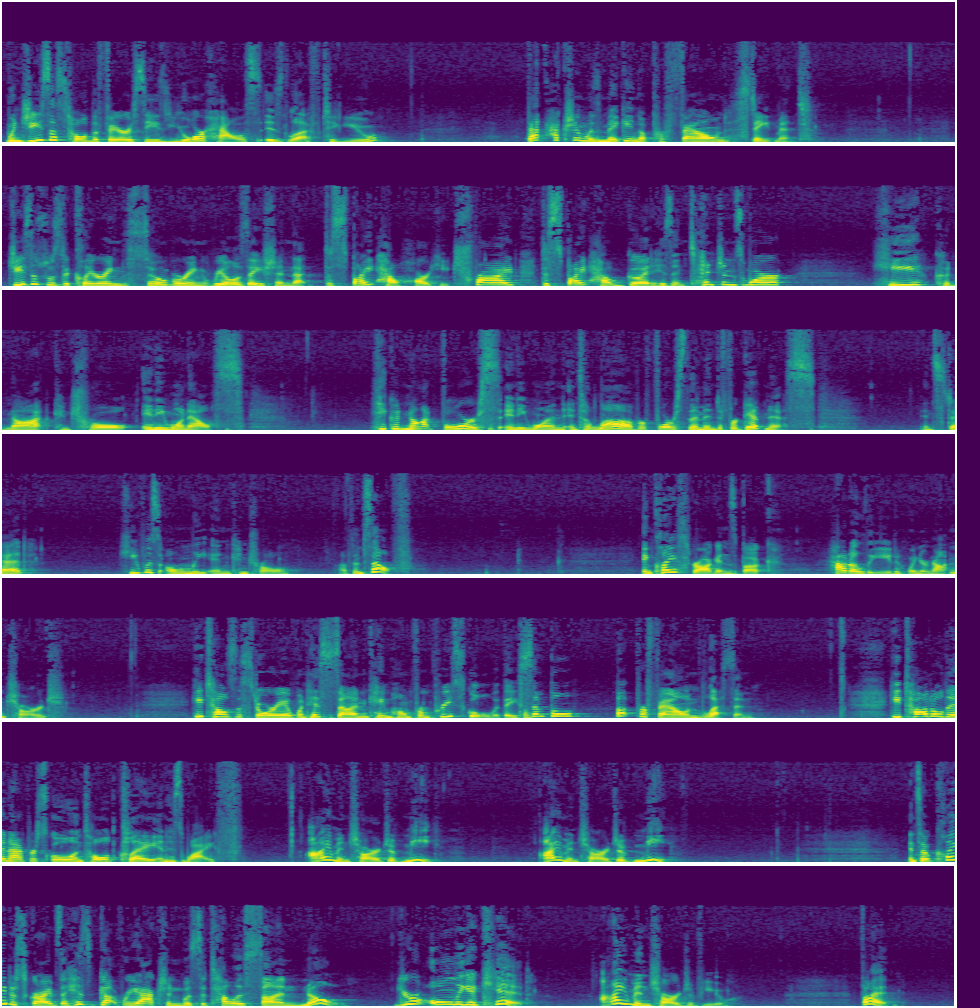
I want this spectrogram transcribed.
When Jesus told the Pharisees, Your house is left to you, that action was making a profound statement. Jesus was declaring the sobering realization that despite how hard he tried, despite how good his intentions were, he could not control anyone else. He could not force anyone into love or force them into forgiveness. Instead, he was only in control of himself. In Clay Scroggins' book, How to Lead When You're Not in Charge, he tells the story of when his son came home from preschool with a simple but profound lesson. He toddled in after school and told Clay and his wife, I'm in charge of me. I'm in charge of me. And so Clay describes that his gut reaction was to tell his son, No, you're only a kid. I'm in charge of you. But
